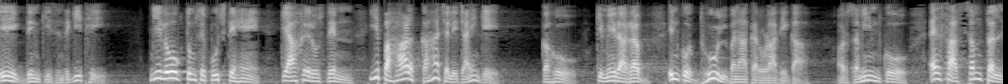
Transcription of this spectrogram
एक दिन की जिंदगी थी ये लोग तुमसे पूछते हैं कि आखिर उस दिन ये पहाड़ कहाँ चले जाएँगे? कहो कि मेरा रब इनको धूल बनाकर उड़ा देगा और ज़मीन को ऐसा समतल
